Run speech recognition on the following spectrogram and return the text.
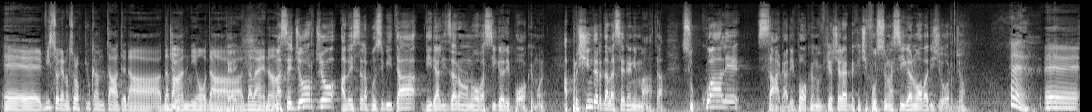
eh, visto che non sono più cantate da, da. Vanni o da, Ok. da Vena. Ma se Giorgio avesse la possibilità di realizzare una nuova sigla dei Pokémon, a prescindere dalla serie animata, su quale saga dei Pokémon vi piacerebbe che ci fosse una sigla nuova di Giorgio? Eh, eh.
